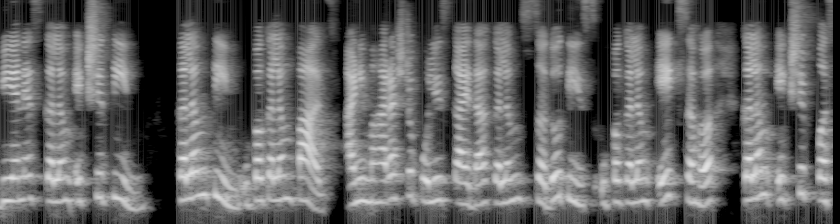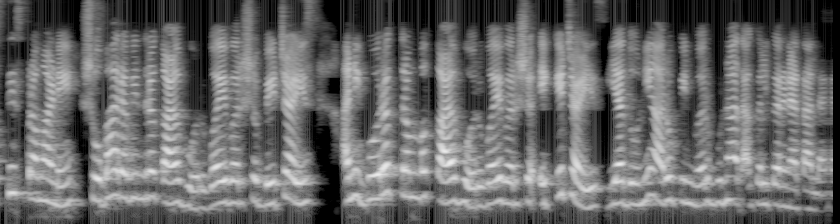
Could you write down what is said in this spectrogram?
बीएनएस कलम एकशे तीन कलम तीन उपकलम पाच आणि महाराष्ट्र पोलीस कायदा कलम सदोतीस उपकलम एक सह कलम एकशे पस्तीस प्रमाणे शोभा रवींद्र काळभोर वय वर्ष बेचाळीस आणि गोरख त्र्यंबक काळभोर वय वर्ष एक्केचाळीस या दोन्ही आरोपींवर गुन्हा दाखल करण्यात आलाय.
